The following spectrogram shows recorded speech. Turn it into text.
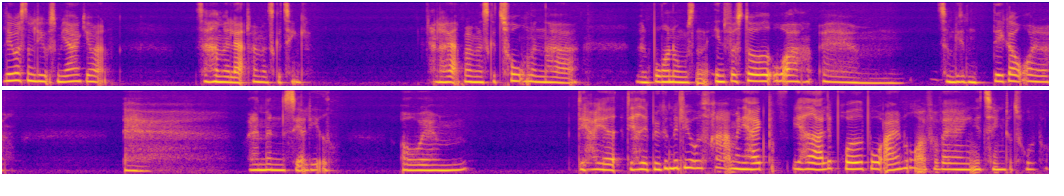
lever sådan et liv, som jeg har gjort, så har man lært, hvad man skal tænke. Man har lært, hvad man skal tro. Man har man bruger nogle sådan indforståede ord, øh, som ligesom dækker over, øh, hvordan man ser livet. Og øh, det, har jeg, det havde jeg bygget mit liv ud fra, men jeg, har ikke, jeg havde aldrig prøvet at bruge egne ord for, hvad jeg egentlig tænkte og troede på.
